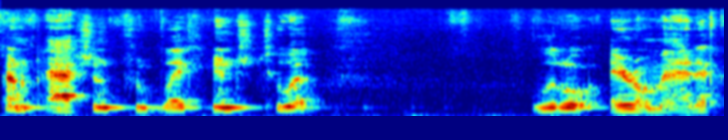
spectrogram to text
Kind of passion fruit like hinge to it. A little aromatic.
